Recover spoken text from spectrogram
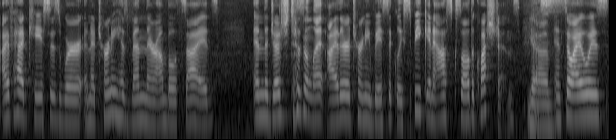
I've had cases where an attorney has been there on both sides and the judge doesn't let either attorney basically speak and asks all the questions. Yes. And so I always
